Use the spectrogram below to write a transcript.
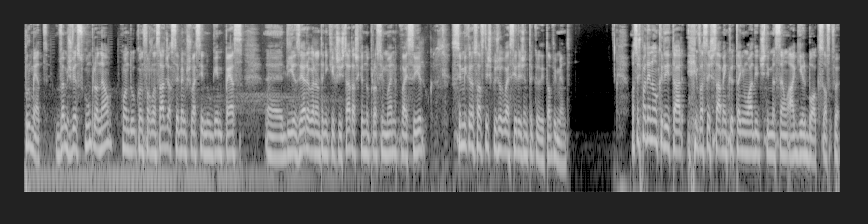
promete. Vamos ver se cumpre ou não. Quando, quando for lançado, já sabemos que vai ser no Game Pass uh, dia zero. Agora não tenho aqui registado, acho que no próximo ano que vai ser. Se a Microsoft diz que o jogo vai ser, a gente acredita, obviamente. Vocês podem não acreditar, e vocês sabem que eu tenho um ódio de estimação à Gearbox Software.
